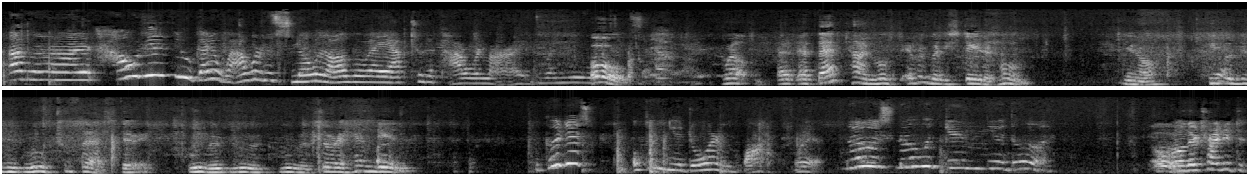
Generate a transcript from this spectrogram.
Um, uh, how did you get around when the snow was all the way up to the power line when you? Oh. Well, at, at that time, most everybody stayed at home. You know, people didn't move too fast. They, we were we were we were sort of hemmed in. You could just open your door and walk through. No, snow would get in your door. Oh. Well, they're trying to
